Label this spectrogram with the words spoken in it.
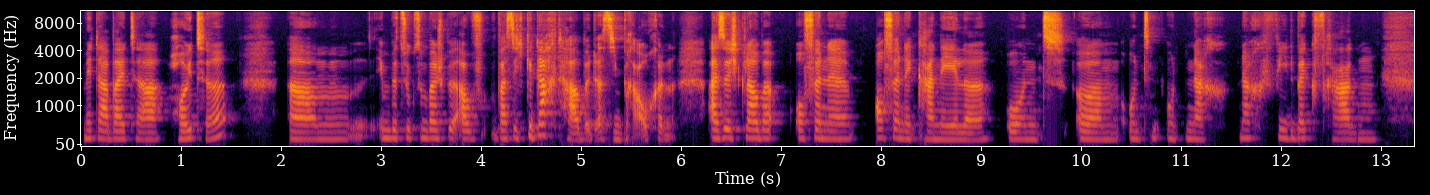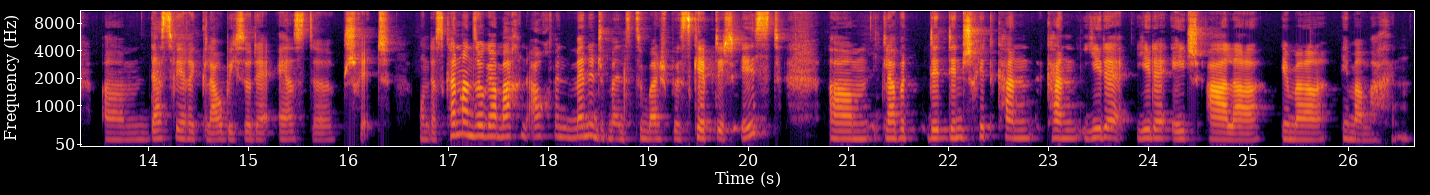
Mitarbeiter heute. Ähm, in Bezug zum Beispiel auf, was ich gedacht habe, dass sie brauchen. Also ich glaube, offene, offene Kanäle und, ähm, und, und nach, nach Feedback fragen, das wäre, glaube ich, so der erste Schritt. Und das kann man sogar machen, auch wenn Management zum Beispiel skeptisch ist. Ähm, ich glaube, de, den Schritt kann, kann jeder, jeder HRler immer, immer machen.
